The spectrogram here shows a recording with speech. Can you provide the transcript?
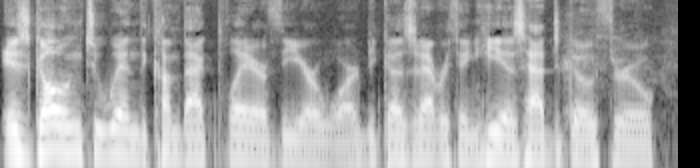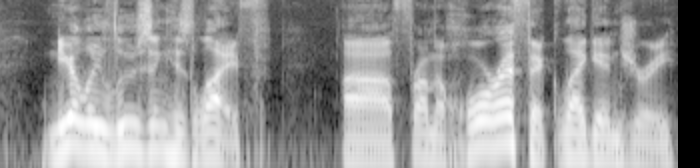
is going to win the comeback player of the year award because of everything he has had to go through, nearly losing his life uh, from a horrific leg injury,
